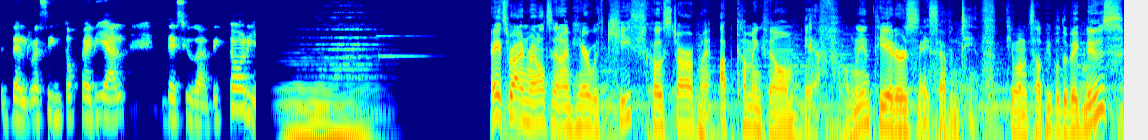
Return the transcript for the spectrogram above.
del recinto ferial de Ciudad Victoria. Hey, it's Ryan Reynolds and I'm here with Keith, co-star of my upcoming film If, only in theaters May 17th. Do you want to tell people the big news?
